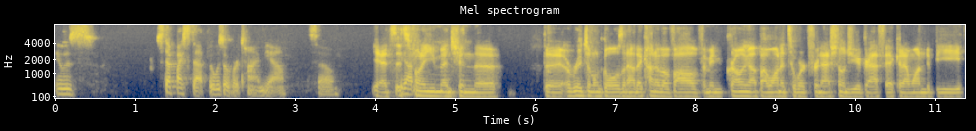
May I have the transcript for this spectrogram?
it was step by step. It was over time. Yeah. So yeah, it's it's funny you mentioned the the original goals and how they kind of evolved. I mean, growing up, I wanted to work for National Geographic and I wanted to be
